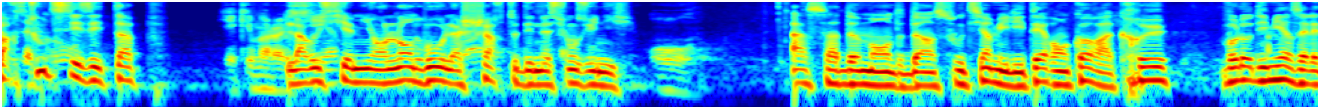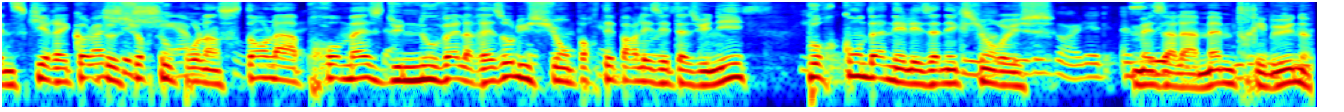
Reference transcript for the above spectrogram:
Par toutes ces étapes, la Russie a mis en lambeaux la charte des Nations Unies. À sa demande d'un soutien militaire encore accru, Volodymyr Zelensky récolte surtout pour l'instant la promesse d'une nouvelle résolution portée par les États-Unis pour condamner les annexions russes. Mais à la même tribune,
